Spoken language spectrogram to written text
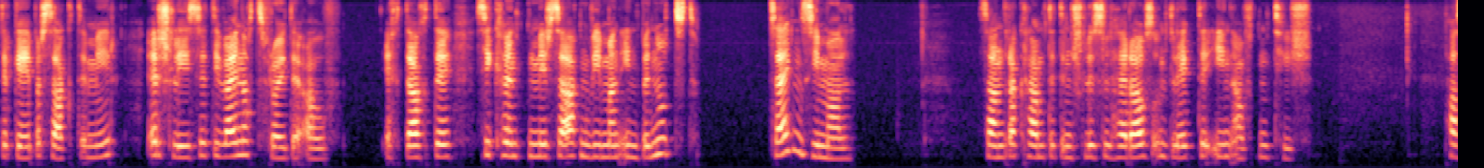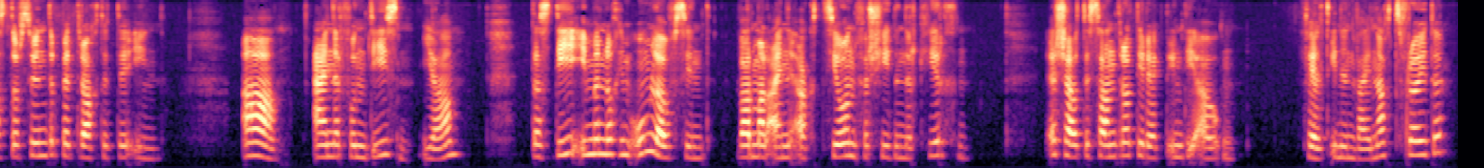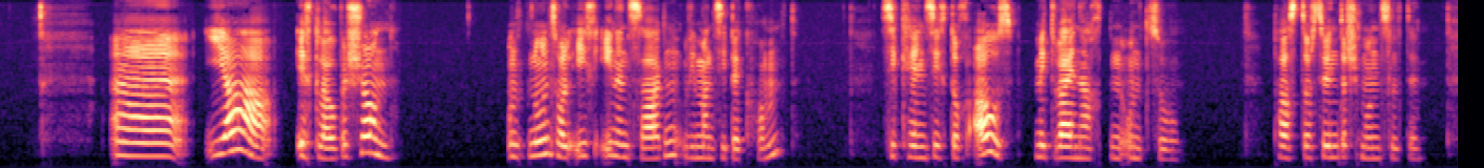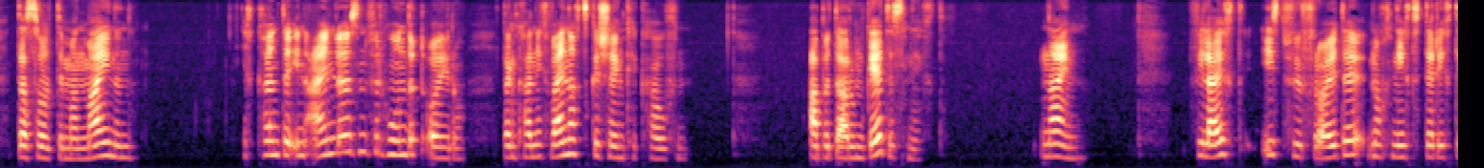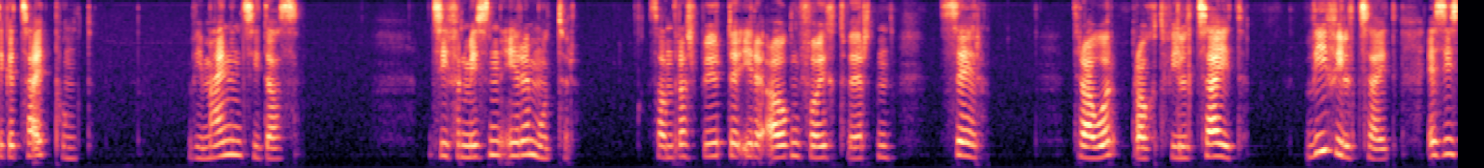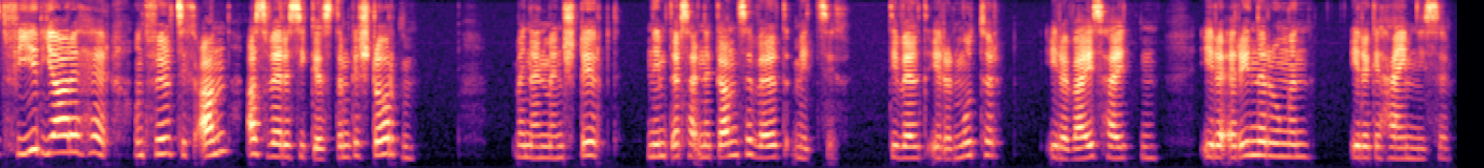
Der Geber sagte mir, er schließe die Weihnachtsfreude auf. Ich dachte, Sie könnten mir sagen, wie man ihn benutzt. Zeigen Sie mal. Sandra kramte den Schlüssel heraus und legte ihn auf den Tisch. Pastor Sünder betrachtete ihn. Ah, einer von diesen, ja. Dass die immer noch im Umlauf sind, war mal eine Aktion verschiedener Kirchen. Er schaute Sandra direkt in die Augen. Fehlt Ihnen Weihnachtsfreude? Äh, ja, ich glaube schon. Und nun soll ich Ihnen sagen, wie man sie bekommt? Sie kennen sich doch aus mit Weihnachten und so. Pastor Sünder schmunzelte. Das sollte man meinen. Ich könnte ihn einlösen für 100 Euro, dann kann ich Weihnachtsgeschenke kaufen. Aber darum geht es nicht. Nein, vielleicht ist für Freude noch nicht der richtige Zeitpunkt. Wie meinen Sie das? Sie vermissen Ihre Mutter. Sandra spürte ihre Augen feucht werden. Sehr. Trauer braucht viel Zeit. Wie viel Zeit? Es ist vier Jahre her und fühlt sich an, als wäre sie gestern gestorben. Wenn ein Mensch stirbt, nimmt er seine ganze Welt mit sich. Die Welt ihrer Mutter, ihre Weisheiten, ihre Erinnerungen, ihre Geheimnisse.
